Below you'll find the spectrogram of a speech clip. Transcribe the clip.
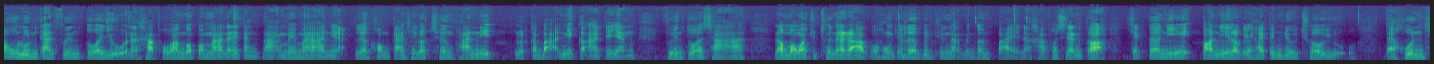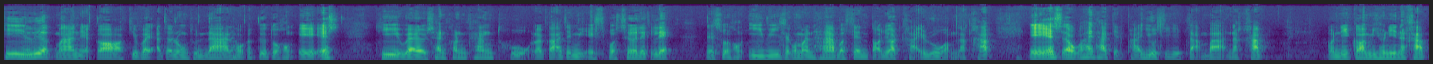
ต้องลุ้นการฟื้นตัวอยู่นะครับเพราะว่างบประมาณอะไรต่างๆ ไม่มาเนี่ยเรื่องของการใช้รถเชิงพาณิชย์รถกระบะเนี่ยก็อาจจะยังฟื้นตัวช้า เรามองว่าจุด turnaround ก็คงจะเริ่มเป็นครึ่งหลังเป็นต้นไปนะครับเพราะฉะนั้นก็ sector นี้ตอนนี้เรายังให้เป็น neutral อยู่ แต่หุ้นที่เลือกมาเนี่ยก็คิดว่าอาจจะลงทุนได้นะครับก็คือตัวของ AH ที่ valuation ค่อนข้างถูก แล้วก็อาจจะมี exposure เล็ก ๆ ในส่วนของ EV สักประมาณ 5%ต่อยอดขายรวมนะครับ AS เราก็ให้ target price อยู่ 43 บาทนะครับ วันนี้ก็มีเท่านี้นะครับ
